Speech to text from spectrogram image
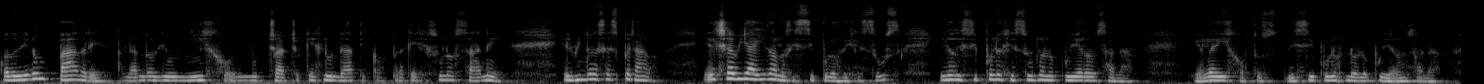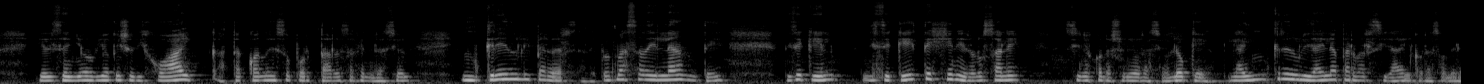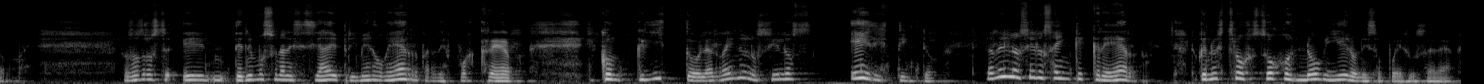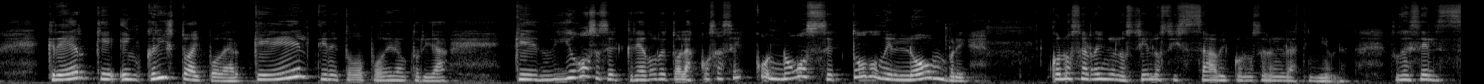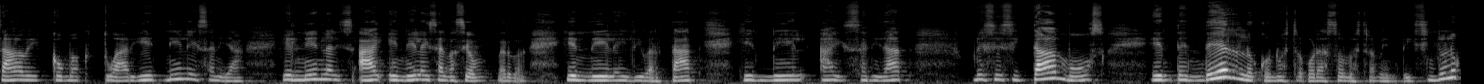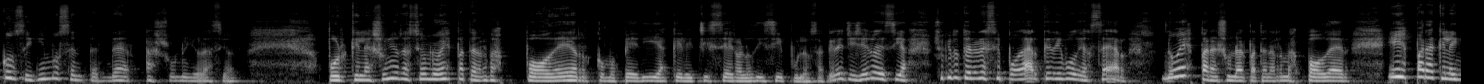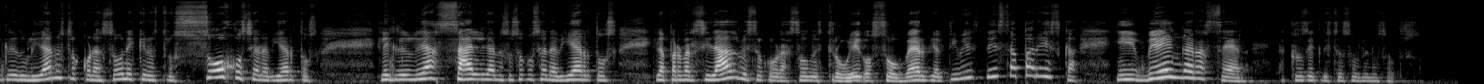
Cuando viene un padre hablando de un hijo, de un muchacho que es lunático, para que Jesús lo sane, él vino desesperado. Él ya había ido a los discípulos de Jesús y los discípulos de Jesús no lo pudieron sanar. Y él le dijo, tus discípulos no lo pudieron sanar. Y el Señor vio que ellos dijo, ay, ¿hasta cuándo he de soportar esa generación incrédula y perversa? Después más adelante dice que él dice que este género no sale sino es con ayuno y oración. Lo que la incredulidad y la perversidad del corazón del hombre. Nosotros eh, tenemos una necesidad de primero ver para después creer. Y con Cristo, el reino de los cielos es distinto. El reino de los cielos hay que creer. Lo que nuestros ojos no vieron, eso puede suceder. Creer que en Cristo hay poder, que Él tiene todo poder autoridad, que Dios es el creador de todas las cosas, Él conoce todo del hombre conoce el reino de los cielos y sabe conocer el reino de las tinieblas. Entonces Él sabe cómo actuar y en Él hay sanidad, en Él hay, en él hay salvación, perdón, y en Él hay libertad, y en Él hay sanidad. Necesitamos entenderlo con nuestro corazón, nuestra mente. Y si no lo conseguimos entender, ayuno y oración. Porque la ayuno no es para tener más poder como pedía aquel hechicero a los discípulos. Aquel hechicero decía, yo quiero tener ese poder, ¿qué debo de hacer? No es para ayunar para tener más poder, es para que la incredulidad de nuestros corazones, que nuestros ojos sean abiertos, la incredulidad salga, nuestros ojos sean abiertos, la perversidad de nuestro corazón, nuestro ego, soberbia, altivez, desaparezca y vengan a ser la cruz de Cristo sobre nosotros.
